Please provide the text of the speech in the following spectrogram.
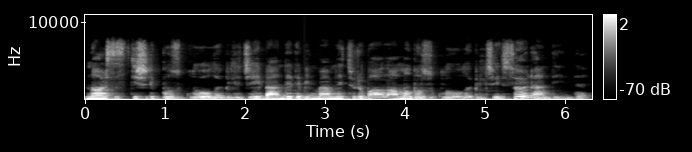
narsist kişilik bozukluğu olabileceği, bende de bilmem ne türü bağlanma bozukluğu olabileceği söylendiğinde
